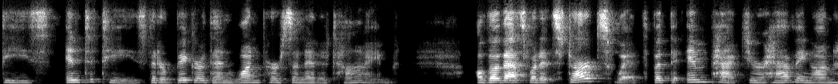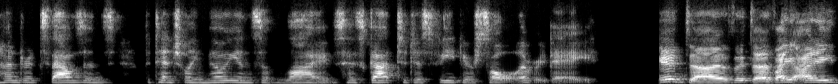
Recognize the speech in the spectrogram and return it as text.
these entities that are bigger than one person at a time. Although that's what it starts with, but the impact you're having on hundreds, thousands, potentially millions of lives has got to just feed your soul every day. It does. It does. I, I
